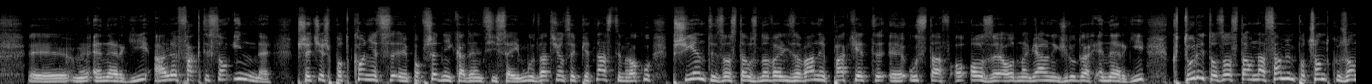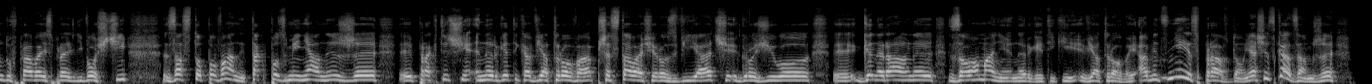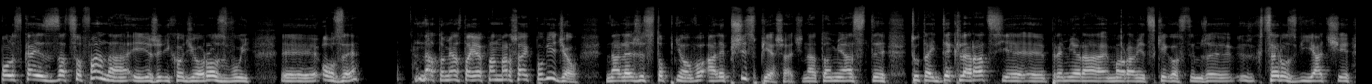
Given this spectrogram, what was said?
energii, ale fakty są inne. Przecież pod koniec poprzedniej kadencji Sejmu w 2015 roku przyjęty został znowelizowany pakiet ustaw o OZE, o odnawialnych źródłach energii, który to został na samym początku rządów Prawa i Sprawiedliwości zastopowany, tak pozmieniany, że praktycznie energetyka wiatrowa przestała się rozwijać, groziło y, generalne załamanie energetyki wiatrowej. A więc nie jest prawdą. Ja się zgadzam, że Polska jest zacofana, jeżeli chodzi o rozwój y, OZE. Natomiast, tak jak pan marszałek powiedział, należy stopniowo, ale przyspieszać. Natomiast y, tutaj deklaracje y, premiera Morawieckiego z tym, że chce rozwijać y,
